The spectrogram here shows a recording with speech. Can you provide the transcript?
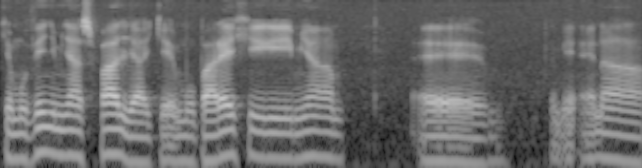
και μου δίνει μια ασφάλεια και μου παρέχει μια, ε, ένα,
